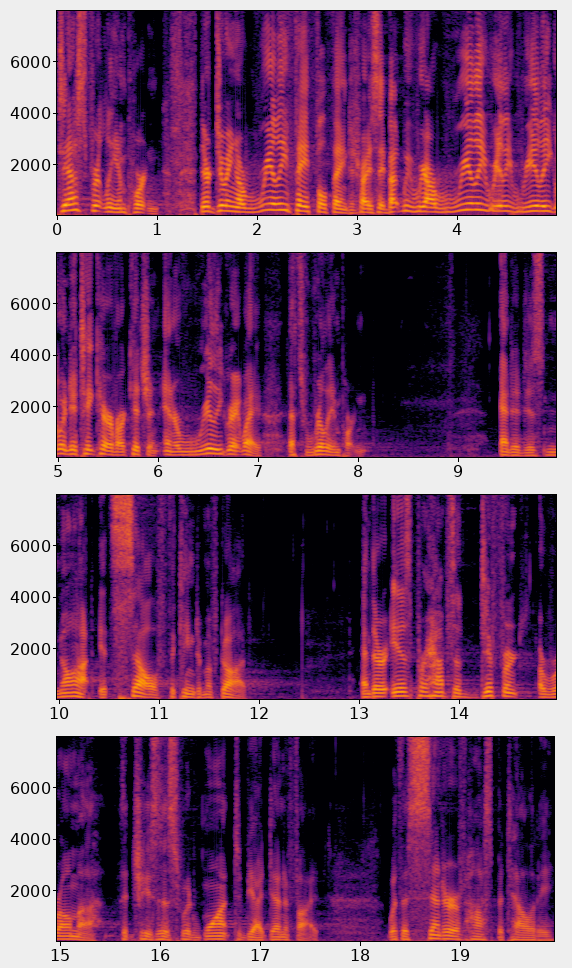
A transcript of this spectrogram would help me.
desperately important. They're doing a really faithful thing to try to say, but we, we are really, really, really going to take care of our kitchen in a really great way. That's really important. And it is not itself the kingdom of God. And there is perhaps a different aroma that Jesus would want to be identified with a center of hospitality.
